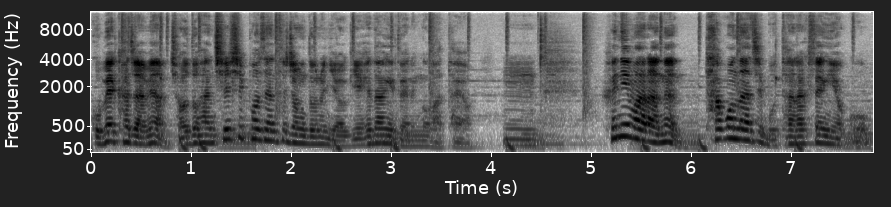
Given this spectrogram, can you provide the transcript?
고백하자면 저도 한 70% 정도는 여기에 해당이 되는 것 같아요. 음, 흔히 말하는 타고나지 못한 학생이었고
